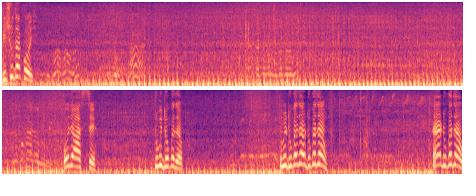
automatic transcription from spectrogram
বিশুদা কই? ওই যে আসছে। তুমি ঢুকে যাও। তুমি ঢুকে যাও ঢুকে যাও। হ্যাঁ ঢুকে যাও।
